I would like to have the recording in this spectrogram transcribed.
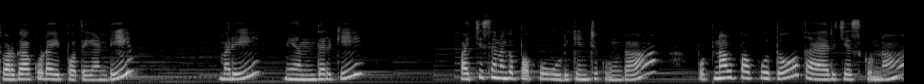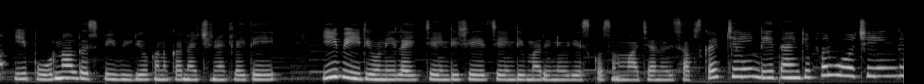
త్వరగా కూడా అయిపోతాయండి. మరి మీ అందరికీ పచ్చిశనగపప్పు ఉడికించకుండా పుట్నాల పప్పుతో తయారు చేసుకున్న ఈ పూర్ణాల రెసిపీ వీడియో కనుక నచ్చినట్లయితే ఈ వీడియోని లైక్ చేయండి షేర్ చేయండి. మరిన్ని వీడియోస్ కోసం మా ఛానల్ని సబ్స్క్రైబ్ చేయండి. థ్యాంక్ యూ ఫర్ వాచింగ్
